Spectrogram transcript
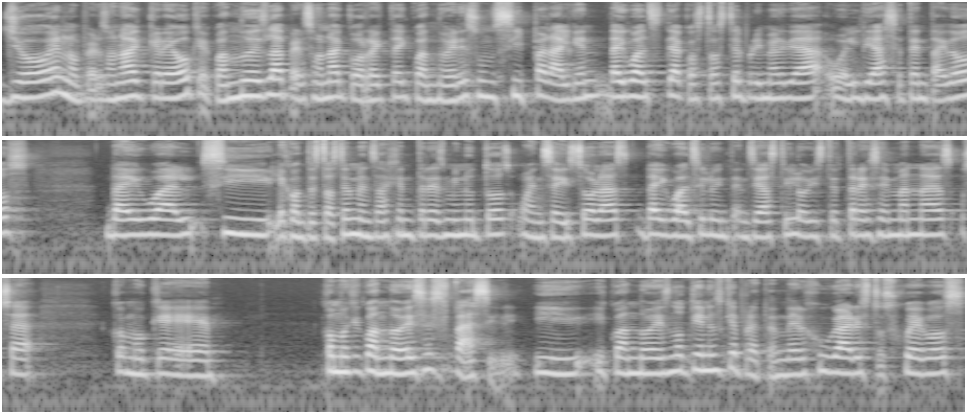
yo en lo personal creo que cuando es la persona correcta y cuando eres un sí para alguien, da igual si te acostaste el primer día o el día 72, da igual si le contestaste el mensaje en tres minutos o en seis horas, da igual si lo intensiaste y lo viste tres semanas, o sea, como que, como que cuando es es fácil. Y, y cuando es no tienes que pretender jugar estos juegos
